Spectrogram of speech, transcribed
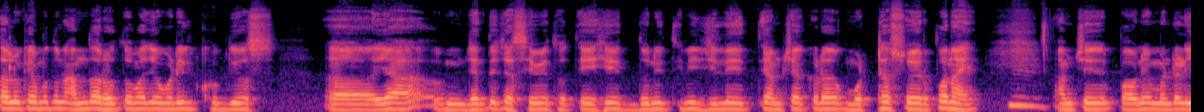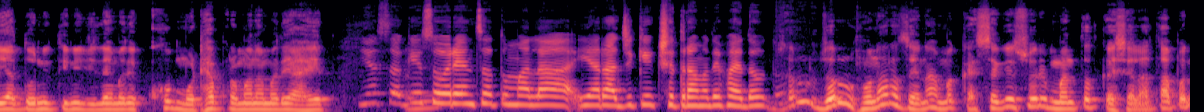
तालुक्यामधून आमदार होतो माझे वडील खूप दिवस अ, या जनतेच्या सेवेत होते. हे दोन्ही तिन्ही जिल्हे ते आमच्याकडं मोठं सोयरपण आहे. हम्म. आमचे पाहुणे मंडळी या दोन्ही तिन्ही जिल्ह्यामध्ये खूप मोठ्या प्रमाणामध्ये आहेत. या सगळे सोयऱ्यांचा तुम्हाला या राजकीय क्षेत्रामध्ये फायदा होतो? जरूर जरूर होणारच आहे ना. मग काय सगळे सोयरे म्हणतात कशाला? आता आपण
